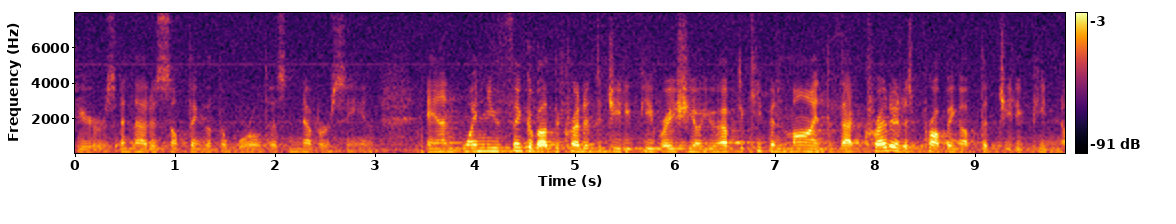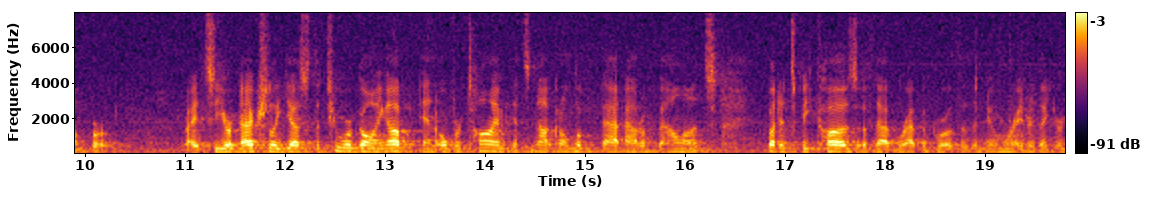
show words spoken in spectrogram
years, and that is something that the world has never seen. And when you think about the credit to GDP ratio, you have to keep in mind that that credit is propping up the GDP number, right? So you're actually, yes, the two are going up, and over time, it's not going to look that out of balance, but it's because of that rapid growth of the numerator that you're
